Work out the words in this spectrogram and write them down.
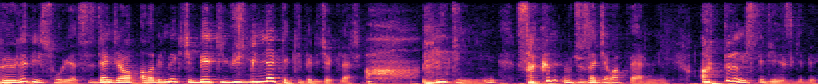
Böyle bir soruya sizden cevap alabilmek için belki yüz binler teklif edecekler. Beni dinleyin. Sakın ucuza cevap vermeyin. Arttırın istediğiniz gibi.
